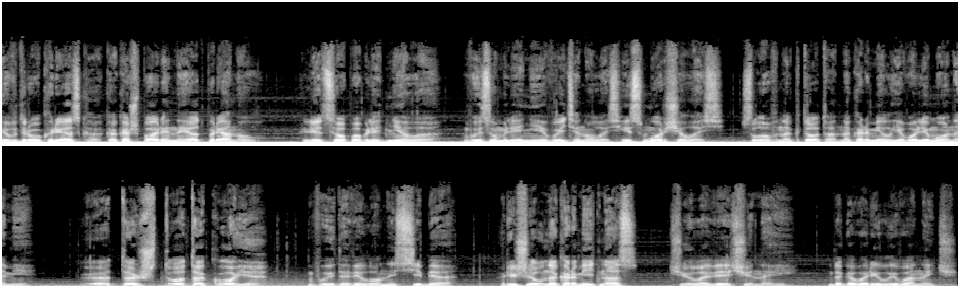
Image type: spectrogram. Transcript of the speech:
и вдруг резко, как ошпаренный, отпрянул. Лицо побледнело, в изумлении вытянулась и сморщилась, словно кто-то накормил его лимонами. «Это что такое?» Выдавил он из себя. «Решил накормить нас!» «Человечиной», – договорил Иваныч.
